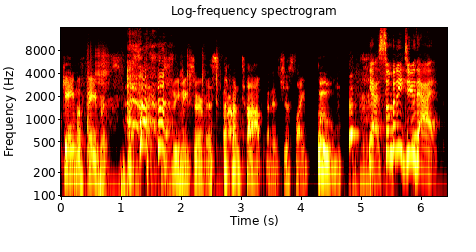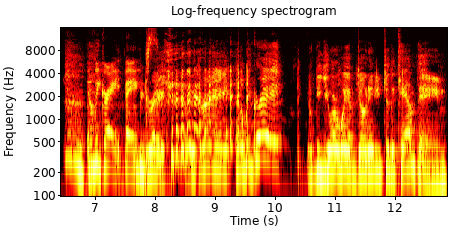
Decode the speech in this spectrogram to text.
Game of Favorites streaming service on top, and it's just like boom. Yeah, somebody do that. It'll be great. Thanks. It'll be great. It'll be great. It'll be great. It'll be your way of donating to the campaign.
